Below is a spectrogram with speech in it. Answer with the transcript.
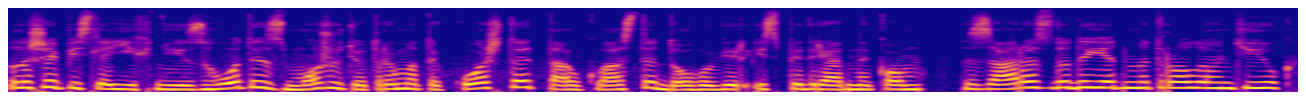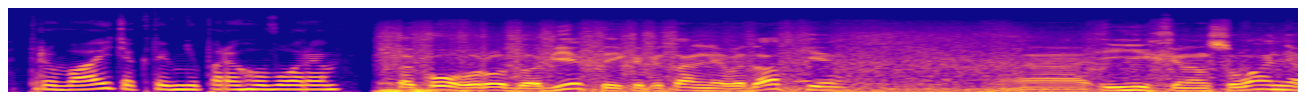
Лише після їхньої згоди зможуть отримати кошти та укласти договір із підрядником. Зараз додає Дмитро Леонтіюк, тривають активні переговори. Такого роду об'єкти і капітальні видатки і їх фінансування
